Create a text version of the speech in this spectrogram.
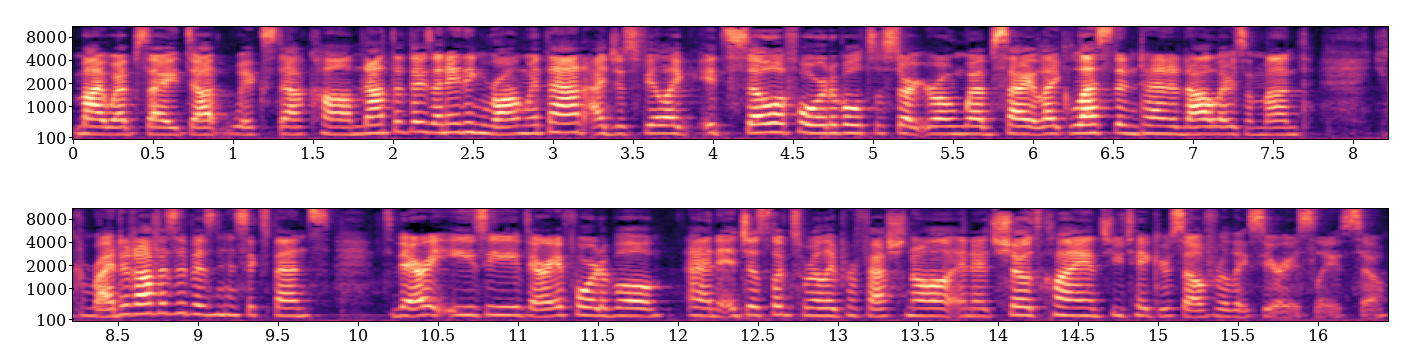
my website.wix.com. Not that there's anything wrong with that. I just feel like it's so affordable to start your own website, like less than $10 a month. You can write it off as a business expense. It's very easy, very affordable, and it just looks really professional and it shows clients you take yourself really seriously. So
